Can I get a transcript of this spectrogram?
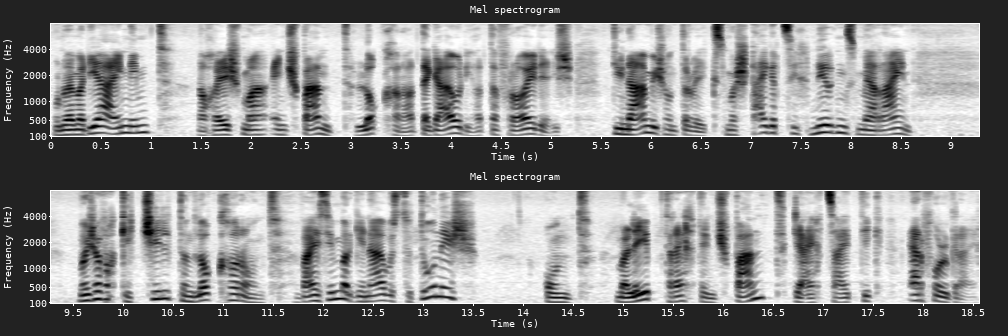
und wenn man die einnimmt, nachher ist man entspannt, locker, hat der Gaudi, hat der Freude, ist dynamisch unterwegs, man steigert sich nirgends mehr rein. Man ist einfach gechillt und locker und weiß immer genau, was zu tun ist und man lebt recht entspannt, gleichzeitig erfolgreich.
